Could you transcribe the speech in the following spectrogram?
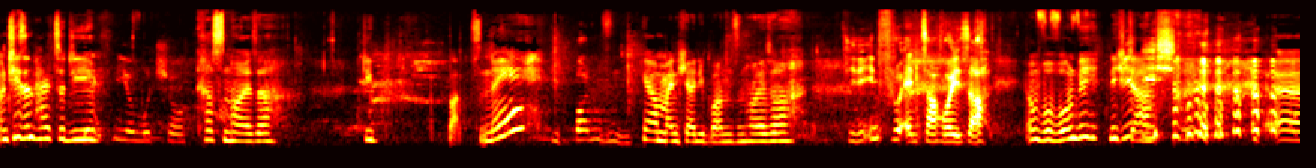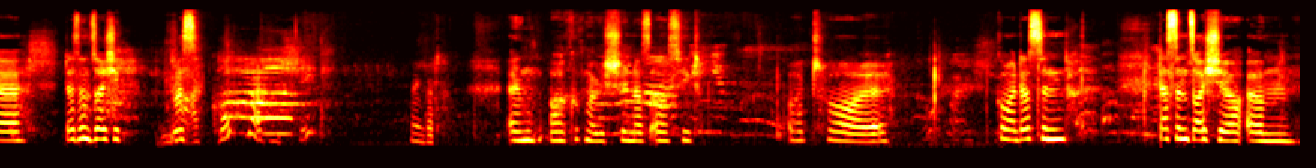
Und hier sind halt so die krassen Häuser. Die Batzen. Nee? Die Bonsen. Ja, meine ich ja, die Bonsenhäuser. Die Influencer-Häuser. Und wo wohnen wir? Nicht Wir da. nicht. Äh, Das sind solche. Was? Guck mal, wie schick. Mein Gott. Ähm, oh, guck mal, wie schön das aussieht. Oh, toll. Guck mal, das sind. Das sind solche ähm,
